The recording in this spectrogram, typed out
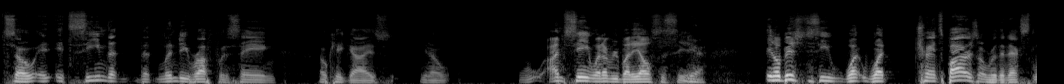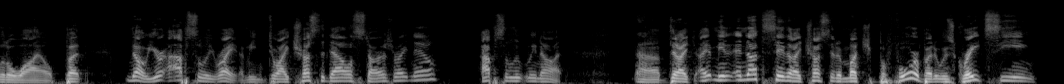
so it, it seemed that that Lindy Ruff was saying, okay, guys, you know, I'm seeing what everybody else is seeing. Yeah. It'll be interesting to see what what transpires over the next little while. But no, you're absolutely right. I mean, do I trust the Dallas Stars right now? Absolutely not. Uh, did I? I mean, and not to say that I trusted him much before, but it was great seeing.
